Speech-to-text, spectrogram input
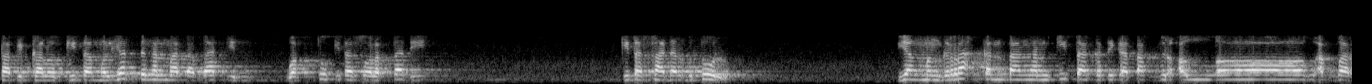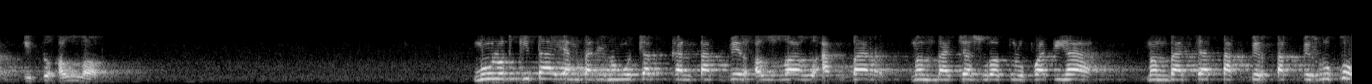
Tapi kalau kita melihat dengan mata batin, waktu kita sholat tadi, kita sadar betul yang menggerakkan tangan kita ketika takbir Allahu Akbar itu Allah. Mulut kita yang tadi mengucapkan takbir Allahu Akbar, membaca suratul Fatihah, membaca takbir-takbir ruku,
